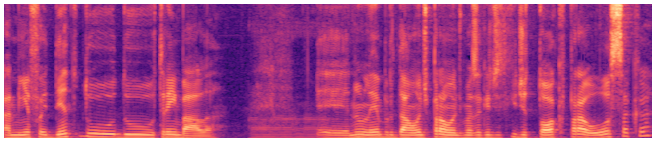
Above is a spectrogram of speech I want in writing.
A minha foi dentro do, do trem bala. Ah, É, não lembro da onde pra onde, mas acredito que de Tóquio pra Osaka.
